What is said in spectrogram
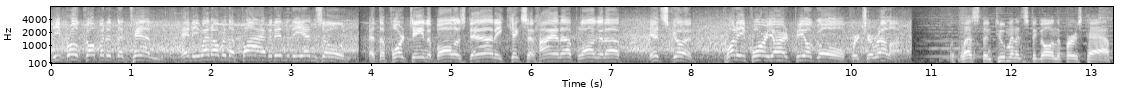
He broke open at the 10, and he went over the 5 and into the end zone. At the 14, the ball is down. He kicks it high enough, long enough. It's good. 24-yard field goal for Gerela. With less than two minutes to go in the first half,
